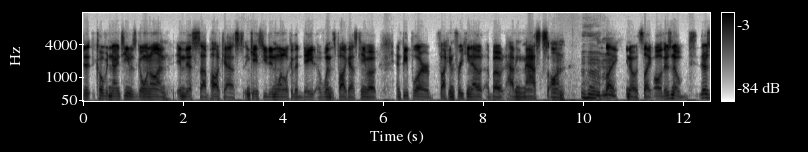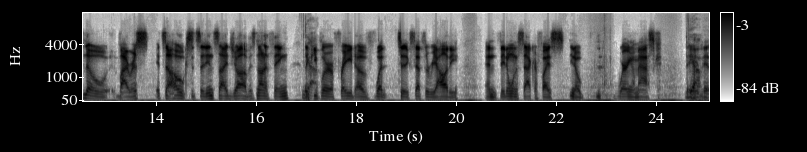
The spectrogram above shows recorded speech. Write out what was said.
the covid-19 was going on in this uh, podcast in case you didn't want to look at the date of when this podcast came out and people are fucking freaking out about having masks on. Mm-hmm. like you know it's like oh there's no there's no virus. It's a hoax. It's an inside job. It's not a thing. Like yeah. people are afraid of what to accept the reality and they don't want to sacrifice you know wearing a mask. They, Yeah. they-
